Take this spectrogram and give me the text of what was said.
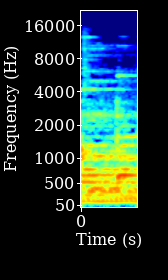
Cool.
